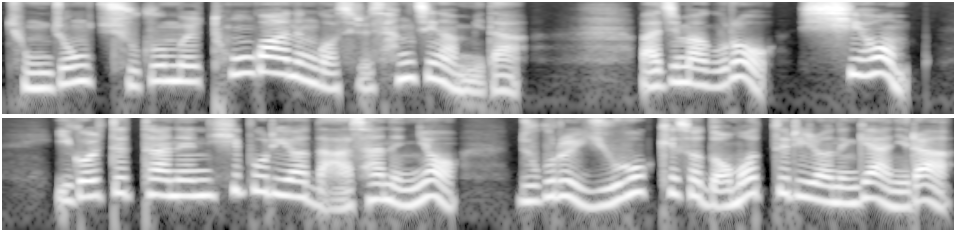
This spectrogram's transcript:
종종 죽음을 통과하는 것을 상징합니다. 마지막으로 시험. 이걸 뜻하는 히브리어 나사는요. 누구를 유혹해서 넘어뜨리려는 게 아니라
